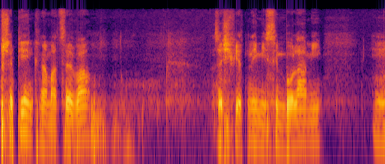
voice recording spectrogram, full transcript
Przepiękna macewa ze świetnymi symbolami. Mm,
